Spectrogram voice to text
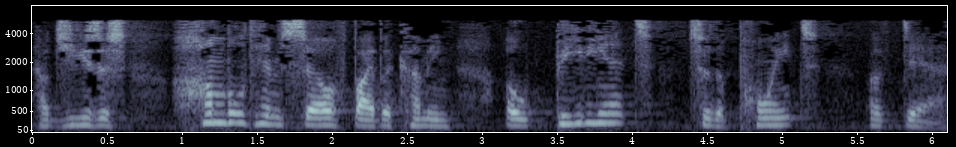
How Jesus humbled himself by becoming obedient to the point of death.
